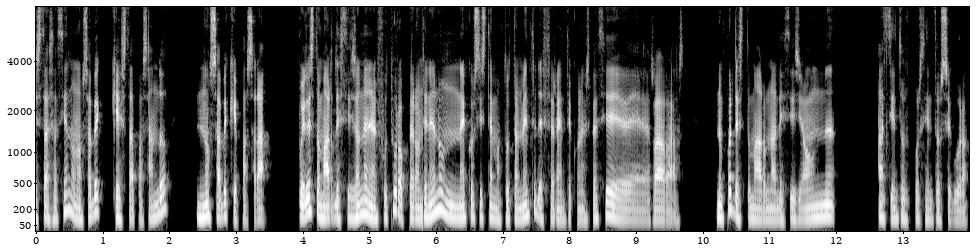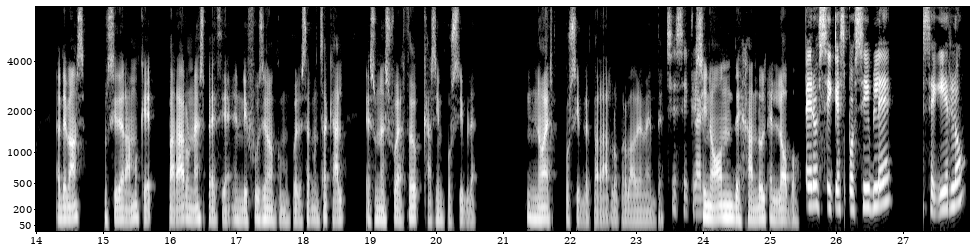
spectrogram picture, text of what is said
estás haciendo, no sabe qué está pasando, no sabe qué pasará. Puedes tomar decisiones en el futuro, pero tener un ecosistema totalmente diferente con especies raras, no puedes tomar una decisión al 100% segura. Además, consideramos que parar una especie en difusión, como puede ser un chacal, es un esfuerzo casi imposible no es posible pararlo probablemente. Sí, sí, claro. Sino dejando el lobo. Pero sí que es posible seguirlo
